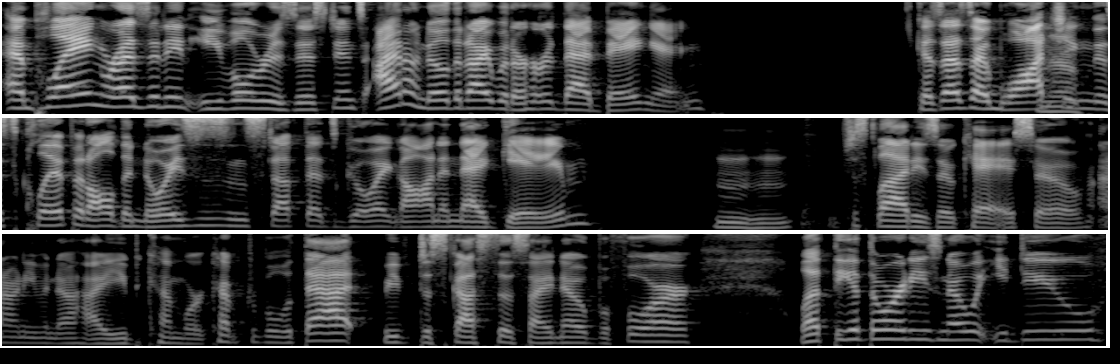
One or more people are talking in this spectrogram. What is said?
and playing Resident Evil Resistance? I don't know that I would have heard that banging. Because as I'm watching this clip and all the noises and stuff that's going on in that game, Mm-hmm. Just glad he's okay. So I don't even know how you become more comfortable with that. We've discussed this, I know, before. Let the authorities know what you do.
